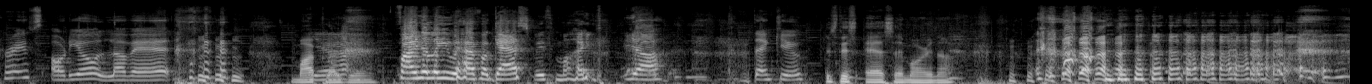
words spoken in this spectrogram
crisp audio. Love it. My Yeah. pleasure. Finally, we have a guest with mic. yeah. Thank you. Is this ASMR enough?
